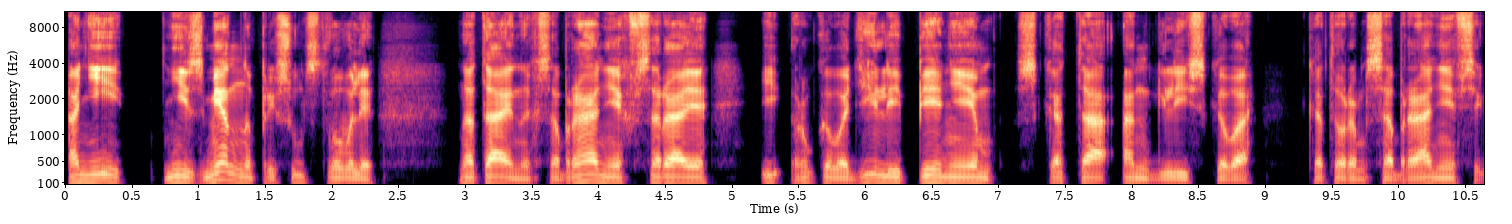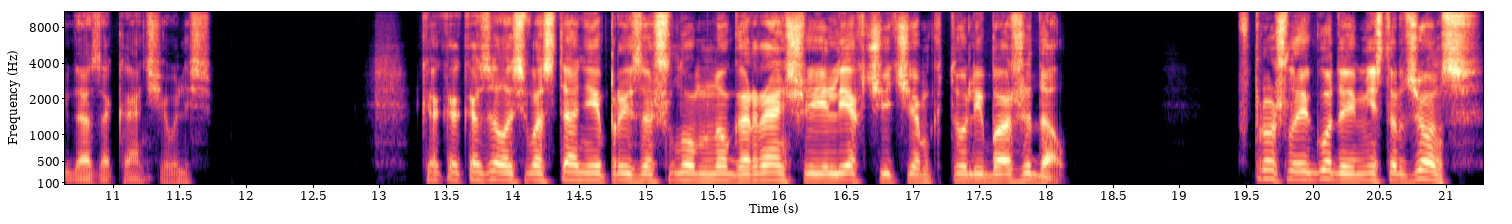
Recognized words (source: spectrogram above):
Они неизменно присутствовали на тайных собраниях в сарае и руководили пением скота английского, которым собрания всегда заканчивались. Как оказалось, восстание произошло много раньше и легче, чем кто-либо ожидал. В прошлые годы мистер Джонс,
